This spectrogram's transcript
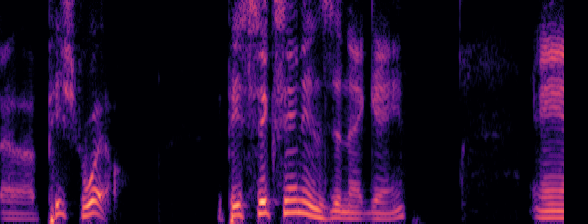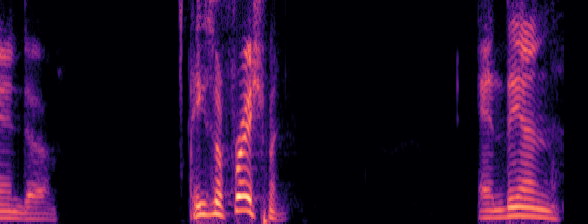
Uh, pitched well. He pitched six innings in that game, and uh, he's a freshman. And then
